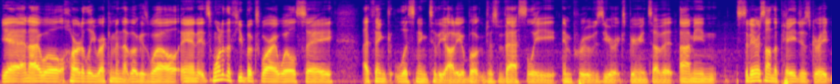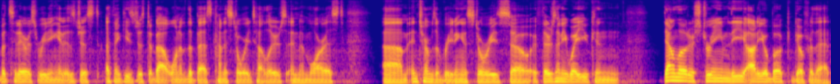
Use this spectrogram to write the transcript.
Yeah, and I will heartily recommend that book as well. And it's one of the few books where I will say I think listening to the audiobook just vastly improves your experience of it. I mean, Sedaris on the page is great, but Sedaris reading it is just I think he's just about one of the best kind of storytellers and memoirist um, in terms of reading his stories. So if there's any way you can download or stream the audiobook, go for that.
